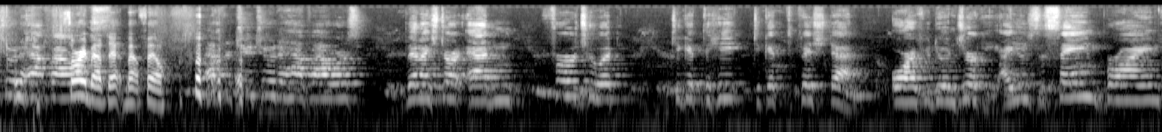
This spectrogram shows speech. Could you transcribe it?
two and a half hours. Sorry about that, about fell. After two, two and a half hours, then I start adding fur to it to get the heat, to get the fish done. Or if you're doing jerky, I use the same brine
